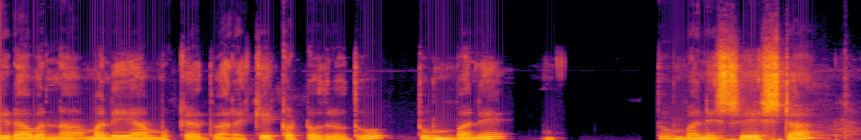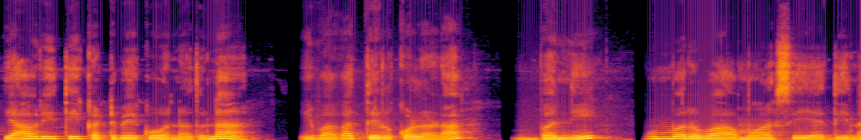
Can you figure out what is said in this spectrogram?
ಗಿಡವನ್ನು ಮನೆಯ ಮುಖ್ಯದ್ವಾರಕ್ಕೆ ಕಟ್ಟೋದ್ರದ್ದು ತುಂಬಾ ತುಂಬಾ ಶ್ರೇಷ್ಠ. ಯಾವ ರೀತಿ ಕಟ್ಟಬೇಕು ಅನ್ನೋದನ್ನ ಇವಾಗ ತಿಳ್ಕೊಳ್ಳೋಣ. ಬನ್ನಿ, ಮುಂಬರುವ ಅಮಾವಾಸ್ಯೆಯ ದಿನ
